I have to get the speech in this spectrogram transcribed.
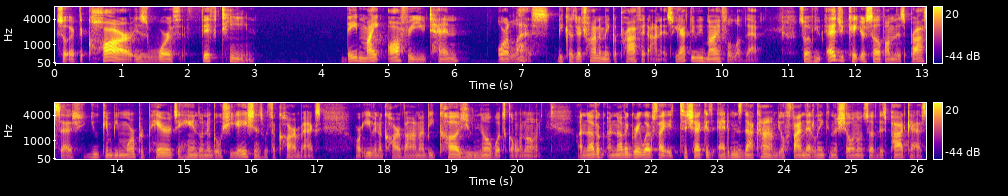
So if the car is worth 15, they might offer you 10 or less because they're trying to make a profit on it. So you have to be mindful of that. So if you educate yourself on this process, you can be more prepared to handle negotiations with a CarMax or even a Carvana because you know what's going on. Another another great website to check is edmunds.com. You'll find that link in the show notes of this podcast.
